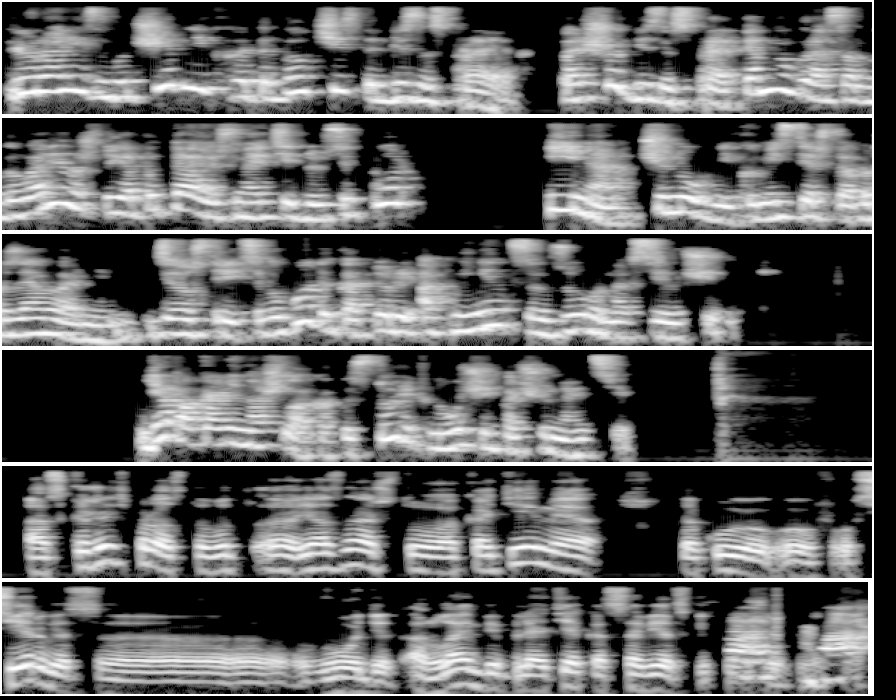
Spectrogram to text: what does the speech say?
плюрализм в учебниках – это был чисто бизнес-проект, большой бизнес-проект. Я много раз вам говорила, что я пытаюсь найти до сих пор имя чиновника Министерства образования 93 года, который отменил цензуру на все учебники. Я пока не нашла как историк, но очень хочу найти. А скажите просто, вот э, я знаю, что Академия такую э, сервис э, вводит, онлайн-библиотека советских да, учебников. Да,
